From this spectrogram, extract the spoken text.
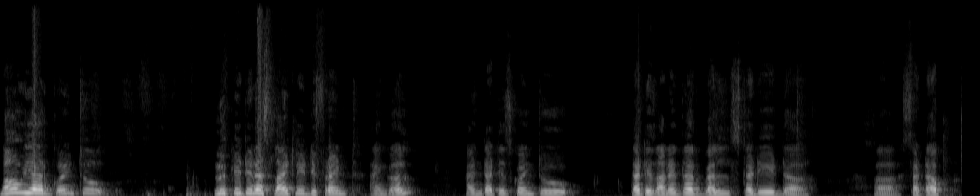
Now we are going to look it in a slightly different angle and that is going to that is another well studied uh, uh, setup.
